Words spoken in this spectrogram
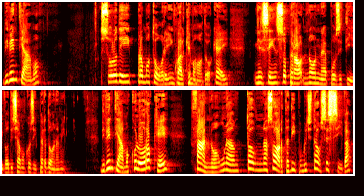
diventiamo solo dei promotori in qualche modo, ok? Nel senso però non positivo, diciamo così, perdonami diventiamo coloro che fanno una, una sorta di pubblicità ossessiva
